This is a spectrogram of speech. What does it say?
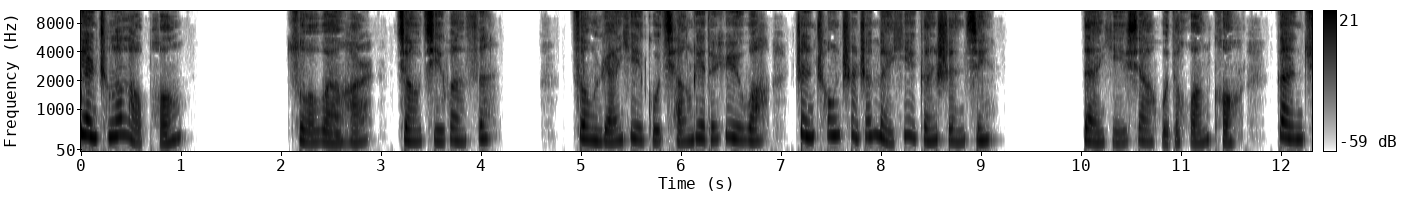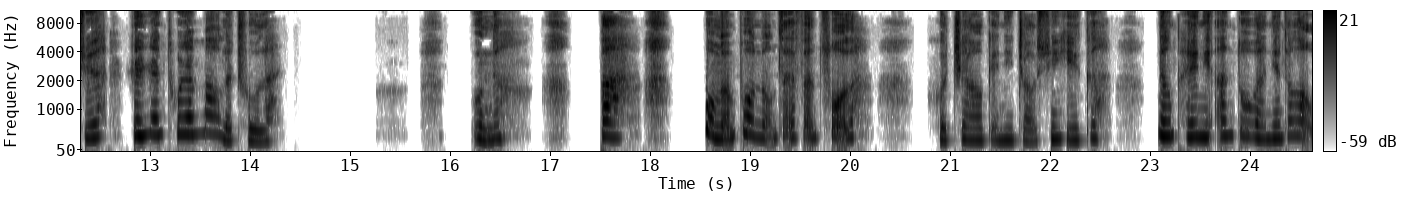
变成了老彭。左婉儿焦急万分，纵然一股强烈的欲望正充斥着每一根神经，但一下午的惶恐感觉仍然突然冒了出来。不能，爸，我们不能再犯错了。我正要给你找寻一个。能陪你安度晚年的老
